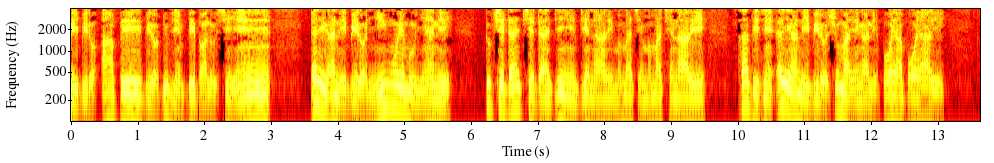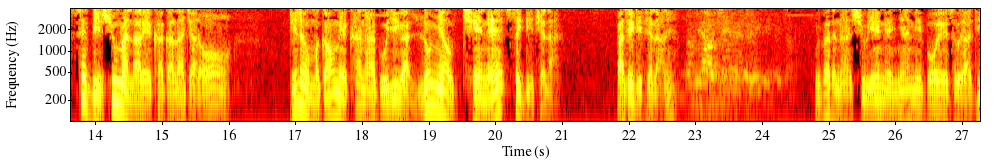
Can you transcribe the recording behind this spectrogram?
နေပြီးတော့အားပေးပြီးတော့ပြုပြင်ပေးသွားလို့ရှိရင်အဲ့ဒီကနေပြီးတော့ညီးငွေးမှုဉာဏ်นี่သူဖြစ်တိုင်းဖြစ်တိုင်းပြင်းရင်ပြင်းတာတွေမမှတ်ချင်မမှတ်ချင်တာတွေစသည်ဖြင့်အဲ့ဒီကနေပြီးတော့ရှုမှတ်ရင်ကနေပေါ်ရပေါ်ရတွေဆက်ပြီးရှုမှတ်လာတဲ့အခါကာလကြတော့ဒီလောက်မကောင်းတဲ့ခန္ဓာကိုယ်ကြီးကလွတ်မြောက်ခြင်းနဲ့စိတ်တွေဖြစ်လာတယ်။ဘာစိတ်တွေဖြစ်လာလဲ။လွတ်မြောက်ခြင်းနဲ့စိတ်တွေဖြစ်လာ ဝိပဿနာရှုရင်းနဲ့ဉာဏ်နေပေါ်တယ်ဆိုတာဒီ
